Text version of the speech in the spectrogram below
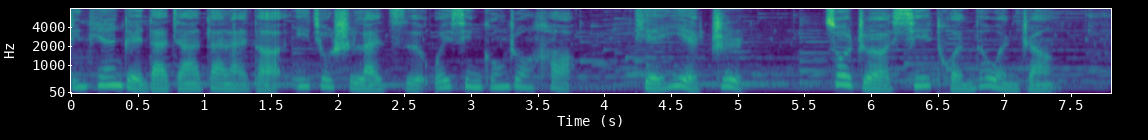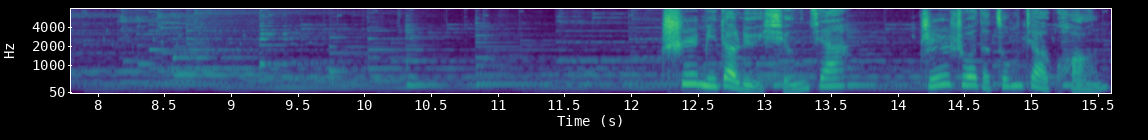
今天给大家带来的依旧是来自微信公众号“田野志”，作者西屯的文章。痴迷的旅行家，执着的宗教狂，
